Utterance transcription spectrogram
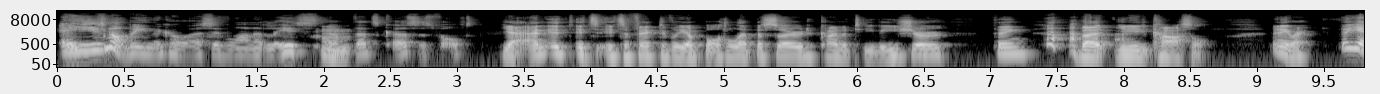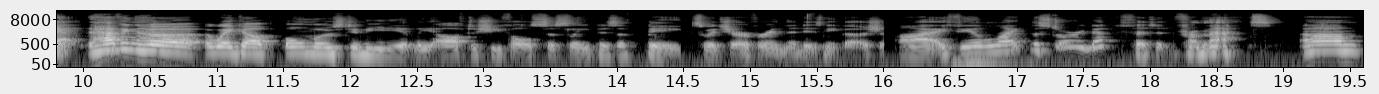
he's not being the coercive one. At least That- Mm. that's Curse's fault. Yeah, and it, it's it's effectively a bottle episode kind of TV show thing, but you need a castle. Anyway, But yeah, having her wake up almost immediately after she falls to sleep is a big switch over in the Disney version. I feel like the story benefited from that. Um,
